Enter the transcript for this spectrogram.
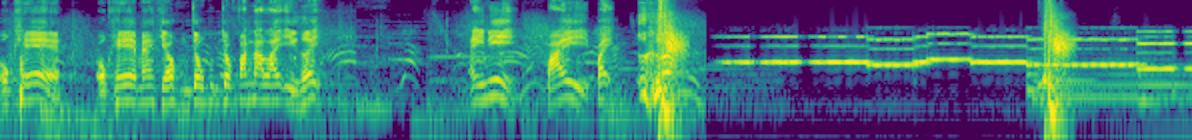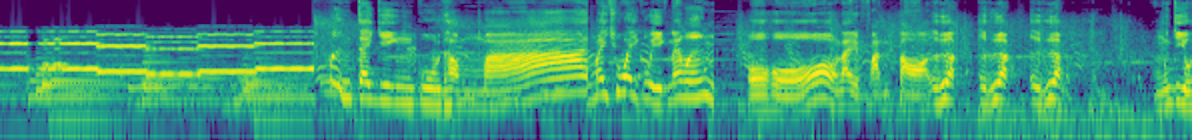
โอเค โอเค แมงเขียว ผมจะ จะฟันอะไรอีก เฮ้ย ไอ้นี่ ไปไปเออมึงจะยิงกูทำไมไม่ช่วยกูอีกนะมึง โอ้โห ไล่ฟันต่อเอือกเอือกเอือกมึงจะอยู่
